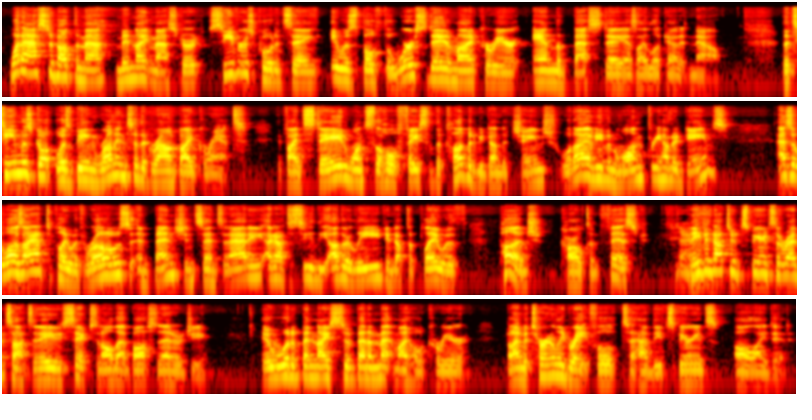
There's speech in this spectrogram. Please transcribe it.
When asked about the ma- Midnight Master, Seaver is quoted saying, It was both the worst day of my career and the best day as I look at it now. The team was, go- was being run into the ground by Grant. If I'd stayed once the whole face of the club had begun to change, would I have even won 300 games? As it was, I got to play with Rose and Bench in Cincinnati. I got to see the other league and got to play with Pudge, Carlton Fisk, nice. and even got to experience the Red Sox in 86 and all that Boston energy. It would have been nice to have been a Met my whole career, but I'm eternally grateful to have the experience all I did.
